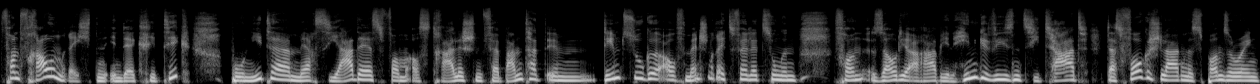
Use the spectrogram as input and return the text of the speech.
von Frauenrechten in der Kritik. Bonita Merciades vom australischen Verband hat in dem Zuge auf Menschenrechtsverletzungen von Saudi-Arabien hingewiesen. Zitat, das vorgeschlagene Sponsoring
